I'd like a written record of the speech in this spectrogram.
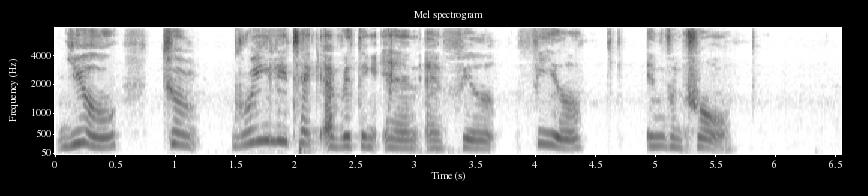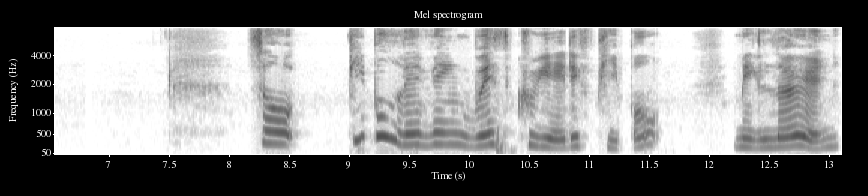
you to really take everything in and feel feel in control so, people living with creative people may learn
